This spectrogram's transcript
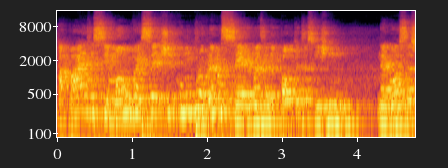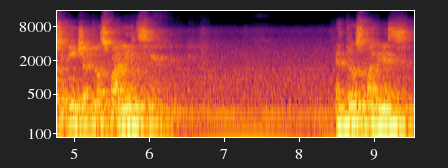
Rapaz, esse irmão vai ser tido como um problema sério, mas ali Paulo está dizendo seguinte: o negócio é o seguinte, é transparência. É transparência.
